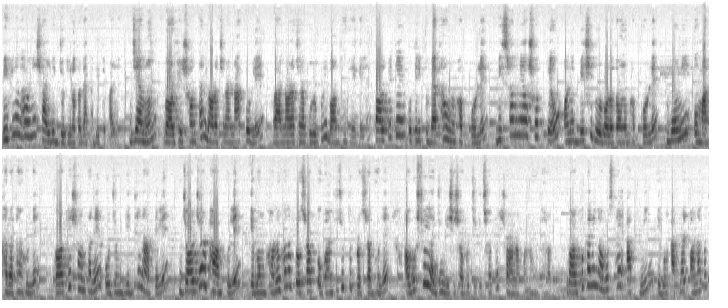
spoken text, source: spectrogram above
বিভিন্ন ধরনের শারীরিক জটিলতা দেখা দিতে পারে। যেমন, গর্ভের সন্তান নড়াচড়া না করলে বা নড়াচড়া পুরোপুরি বন্ধ হয়ে গেলে, তলপেটে অতিরিক্ত ব্যথা অনুভব করলে, বিশ্রাম নেওয়া সত্ত্বেও অনেক বেশি দুর্বলতা অনুভব করলে বমি ও মাথা ব্যথা হলে গর্ভের সন্তানের ওজন বৃদ্ধি না পেলে জ্বর ভাব হলে এবং ঘন ঘন প্রস্রাব ও গন্ধযুক্ত প্রস্রাব হলে অবশ্যই একজন বিশেষজ্ঞ চিকিৎসকের শরণাপন্ন হতে হবে। গর্ভকালীন অবস্থায় আপনি এবং আপনার অনাগত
